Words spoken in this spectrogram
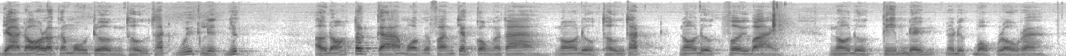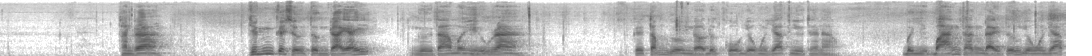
Và đó là cái môi trường thử thách quyết liệt nhất. Ở đó tất cả mọi cái phẩm chất con người ta nó được thử thách, nó được phơi bày, nó được kiểm đếm, nó được bộc lộ ra. Thành ra chính cái sự từng trải ấy người ta mới hiểu ra cái tấm gương đạo đức của Vũ Nguyên Giáp như thế nào. Bởi vì bản thân đại tướng Vũ Nguyên Giáp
